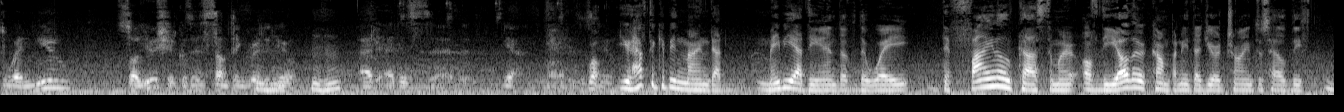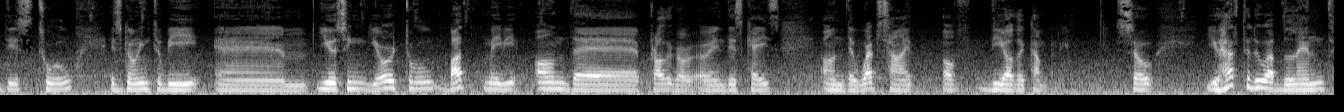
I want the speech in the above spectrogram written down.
to a new solution because it's something really new. At, at this, uh, yeah. Well, new. you have to keep in mind that maybe at the end of the way, the final customer of the other company that you're trying to sell this, this tool is going to be um, using your tool, but maybe on the product, or, or in this case, on the website of the other company. So you have to do a blend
